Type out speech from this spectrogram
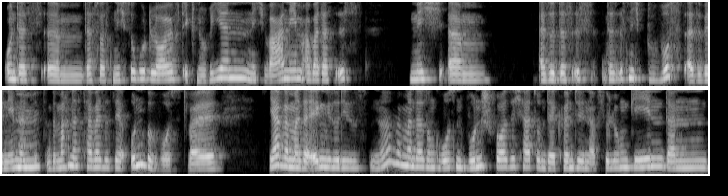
und das, ähm, das, was nicht so gut läuft, ignorieren, nicht wahrnehmen, aber das ist nicht, ähm, also das ist, das ist nicht bewusst. Also wir nehmen mhm. das, wir machen das teilweise sehr unbewusst, weil ja, wenn man da irgendwie so dieses, ne, wenn man da so einen großen Wunsch vor sich hat und der könnte in Erfüllung gehen, dann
